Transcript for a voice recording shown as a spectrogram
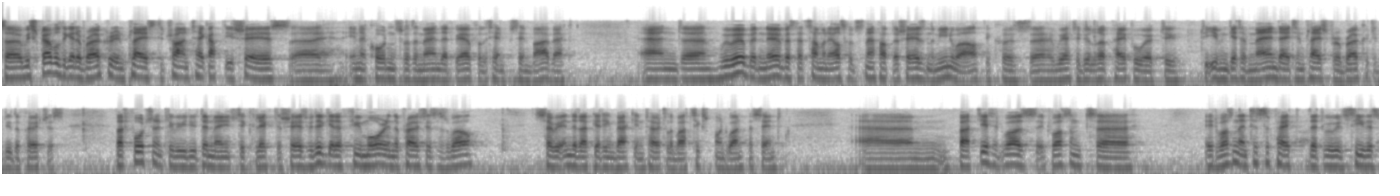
So we scrabbled to get a broker in place to try and take up these shares uh, in accordance with the mandate we have for the 10% buyback. And uh, we were a bit nervous that someone else would snap up the shares in the meanwhile because uh, we had to do a lot of paperwork to, to even get a mandate in place for a broker to do the purchase. But fortunately, we did manage to collect the shares. We did get a few more in the process as well. So we ended up getting back in total about 6.1%. Um, but yes, it, was, it, wasn't, uh, it wasn't anticipated that we would see this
